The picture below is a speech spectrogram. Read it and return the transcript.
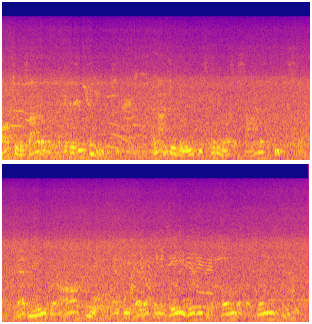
Off to the side of the river is an Indian chief, and I do believe he's giving us a sign of peace. That means we're all clear as we head up the Missouri River to the home of the Plains Indians.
